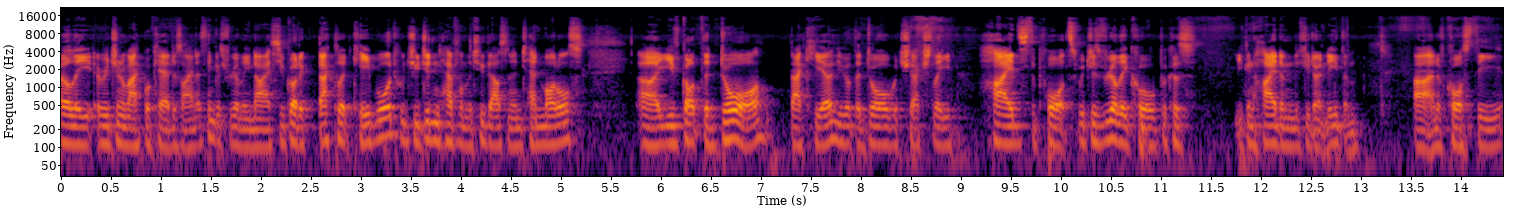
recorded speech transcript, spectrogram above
early original MacBook Air design. I think it's really nice. You've got a backlit keyboard, which you didn't have on the 2010 models. Uh, you've got the door back here. You've got the door which actually hides the ports, which is really cool because you can hide them if you don't need them. Uh, and of course the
